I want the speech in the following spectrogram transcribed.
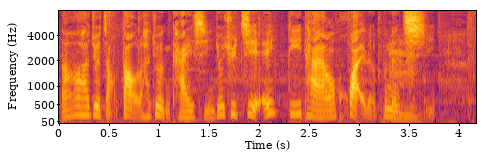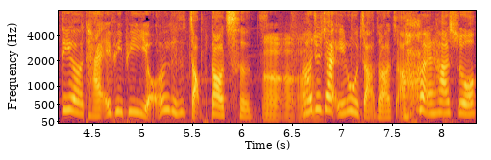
然后他就找到了，他就很开心，就去借。哎，第一台好像坏了，不能骑。嗯。第二台 APP 有，哎，可是找不到车子。嗯嗯。然后就这样一路找找找，后来他说。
